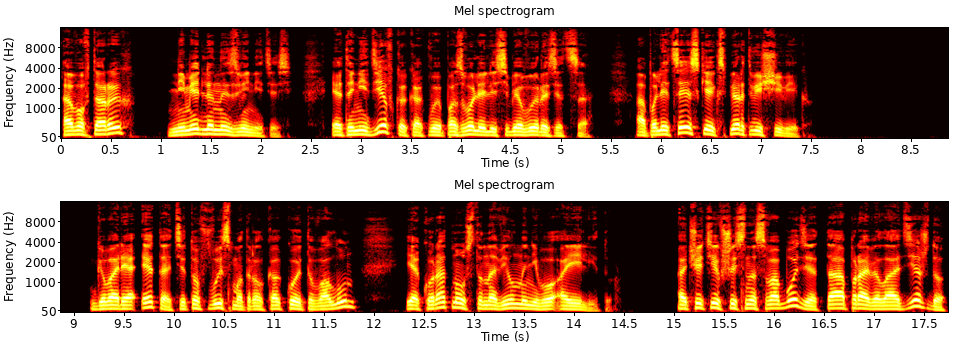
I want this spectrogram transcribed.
А во-вторых, немедленно извинитесь. Это не девка, как вы позволили себе выразиться, а полицейский эксперт-вещевик. Говоря это, Титов высмотрел какой-то валун и аккуратно установил на него аэлиту. Очутившись на свободе, та оправила одежду,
